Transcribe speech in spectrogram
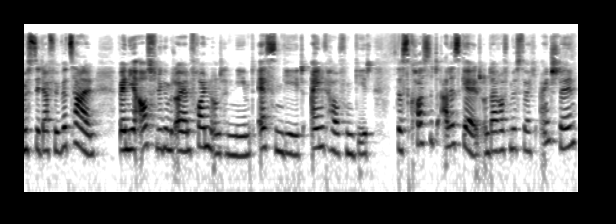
müsst ihr dafür bezahlen. Wenn ihr Ausflüge mit euren Freunden unternehmt, essen geht, einkaufen geht, das kostet alles Geld und darauf müsst ihr euch einstellen.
